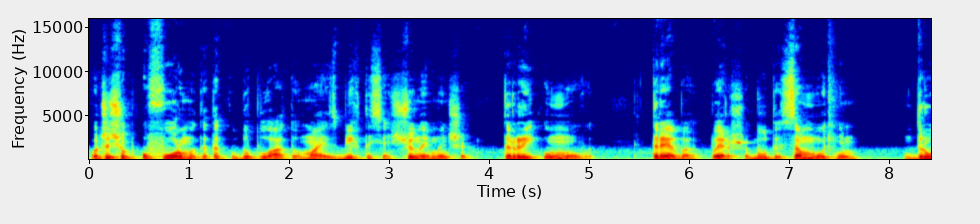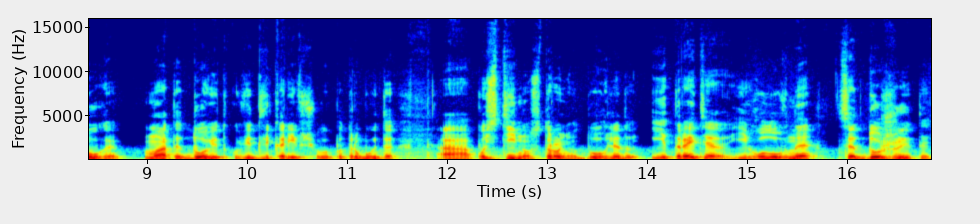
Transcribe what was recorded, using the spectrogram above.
Отже, щоб оформити таку доплату, має збігтися щонайменше три умови. Треба, перше, бути самотнім, друге, мати довідку від лікарів, що ви потребуєте постійного стороннього догляду. І третє, і головне, це дожити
